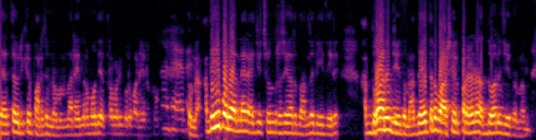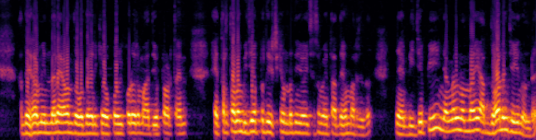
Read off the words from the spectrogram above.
നേരത്തെ ഒരിക്കൽ പറഞ്ഞിട്ടുണ്ട് നരേന്ദ്രമോദി എത്ര മണിക്കൂർ പണിയെടുക്കും? അതെ അതെ. അതേപോലെ തന്നെ രാജീവ് ചന്ദ്രശേഖർ നല്ല രീതിയിൽ അധ്വാനം ചെയ്യുന്നുണ്ട് അദ്ദേഹത്തിന്റെ ഭാഷയിൽ പറയുകയാണെങ്കിൽ അധ്വാനം ചെയ്യുന്നുണ്ട് അദ്ദേഹം ഇന്നലെയാണെന്ന് തോന്നുന്നത് എനിക്ക് കോഴിക്കോട് ഒരു മാധ്യമപ്രവർത്തകൻ എത്രത്തോളം വിജയ പ്രതീക്ഷയുണ്ടെന്ന് ചോദിച്ച സമയത്ത് അദ്ദേഹം പറഞ്ഞത് ബി ജെ പി ഞങ്ങൾ നന്നായി അധ്വാനം ചെയ്യുന്നുണ്ട്.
